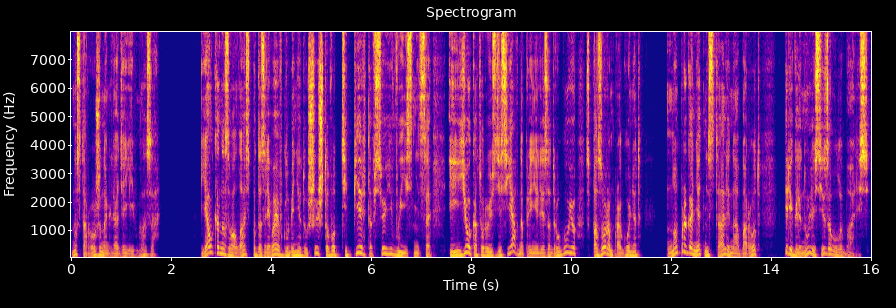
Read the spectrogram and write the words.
настороженно глядя ей в глаза. Ялка назвалась, подозревая в глубине души, что вот теперь-то все и выяснится, и ее, которую здесь явно приняли за другую, с позором прогонят. Но прогонять не стали, наоборот – переглянулись и заулыбались.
